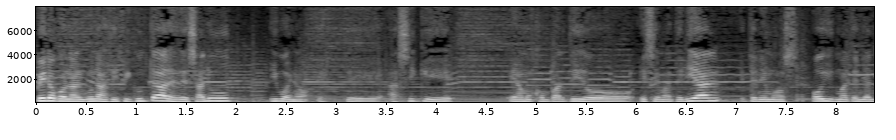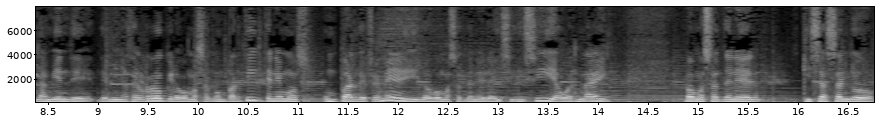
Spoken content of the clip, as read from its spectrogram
pero con algunas dificultades de salud. Y bueno, este, así que hemos compartido ese material. Tenemos hoy material también de, Minas del Rock que lo vamos a compartir. Tenemos un par de y lo vamos a tener a ICDC, a West Night. Vamos a tener quizás algo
